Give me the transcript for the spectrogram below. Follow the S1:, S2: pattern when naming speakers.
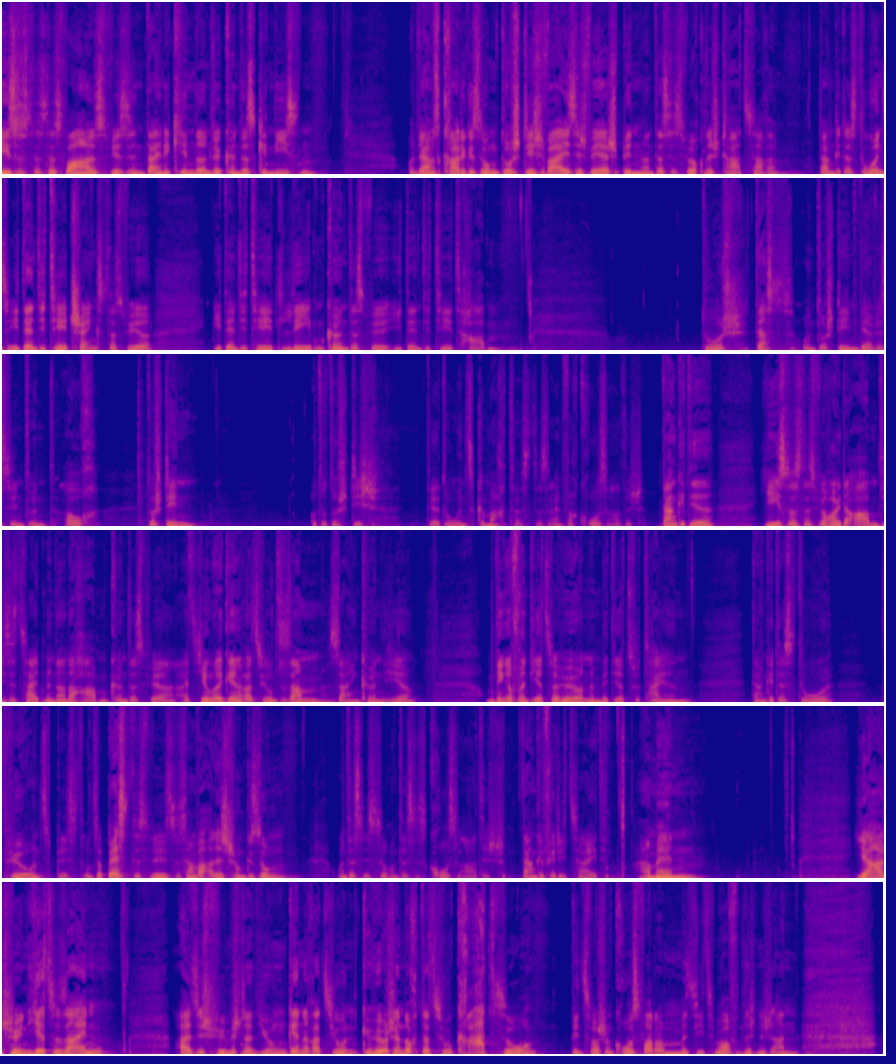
S1: Jesus, dass das wahr ist. Wir sind deine Kinder und wir können das genießen. Und wir haben es gerade gesungen, durch dich weiß ich, wer ich bin. Und das ist wirklich Tatsache. Danke, dass du uns Identität schenkst, dass wir Identität leben können, dass wir Identität haben. Durch das und durch den, der wir sind und auch durch den oder durch dich, der du uns gemacht hast. Das ist einfach großartig. Danke dir, Jesus, dass wir heute Abend diese Zeit miteinander haben können, dass wir als junge Generation zusammen sein können hier, um Dinge von dir zu hören und mit dir zu teilen. Danke, dass du für uns bist, unser Bestes willst. Das haben wir alles schon gesungen und das ist so und das ist großartig. Danke für die Zeit. Amen. Ja, schön hier zu sein. Also ich fühle mich in der jungen Generation, gehöre ja noch dazu, gerade so, bin zwar schon Großvater, aber man sieht es mir hoffentlich nicht an.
